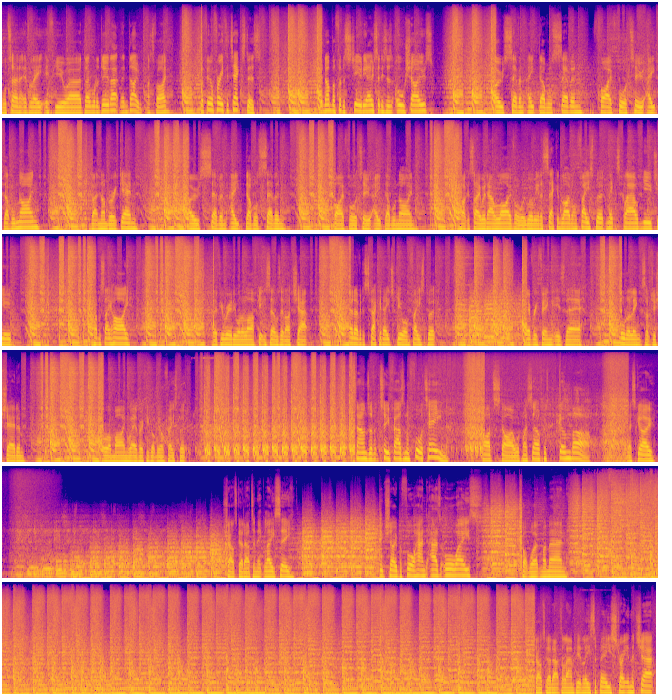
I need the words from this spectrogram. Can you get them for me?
Alternatively, if you uh, don't want to do that, then don't. That's fine. But feel free to text us. The number for the studio, so this is all shows 07877 542 899. That number again 07877 542 899. Like I say, we're now live, or we will be in a second live on Facebook, Mixcloud, YouTube. Come say hi. And if you really want to laugh, get yourselves in our chat. Head over to Stackin' HQ on Facebook. Everything is there. All the links, I've just shared them. Or on mine, whatever, if you got me on Facebook. Sounds of 2014 hardstyle with myself, Mr. Gumbar. Let's go. Shouts go out to Nick Lacey. Big show beforehand, as always. Top work, my man. Shouts go out to Lampy and Lisa B straight in the chat.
